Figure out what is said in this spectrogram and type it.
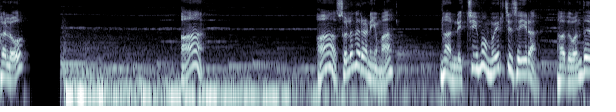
ஹலோ? ஆ. ஆ சொல்லுங்க ராணியம்மா. நான் நிச்சயமா முயற்சி செய்யறேன் அது வந்து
